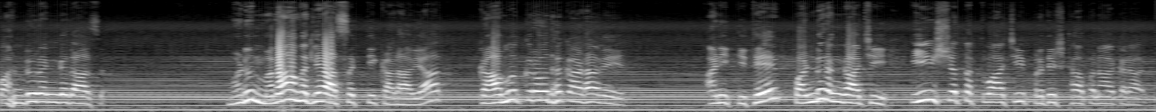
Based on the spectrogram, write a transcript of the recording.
पांडुरंगदास. म्हणून मनामधल्या आसक्ती काढाव्यात कामक्रोध काढावेत आणि तिथे पांडुरंगाची ईश तत्वाची प्रतिष्ठापना करावी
